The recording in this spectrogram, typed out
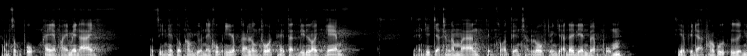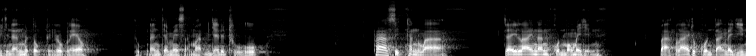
ทำสกปรกให้อภัยไม่ได้ตัดสินให้ตกคำอยู่ในคุกนี้รับการลงโทษให้ตัดดินร้อยแก้มแสนที่จะทรมานจึงขอเตือนชาวโลกจงอย่าได้เรียนแบบผม เทียบไปด่าทอผู้อื่นมิฉะนั้นเมื่อตกถึงโลกแล้ว ทุกนั้นจะไม่สามารถบรรยายได้ถูกพระสิทธิ์ท่านว่า ใจร้ายนั้นคนมองไม่เห็น ปากร้ายทุกคนต่างได้ยิน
